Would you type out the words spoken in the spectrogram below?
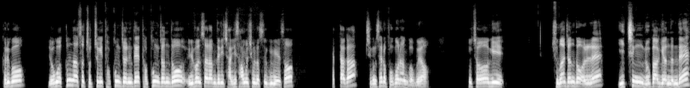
그리고 요거 끝나서 저쪽이 덕홍전인데 덕홍전도 일본 사람들이 자기 사무실로 쓰기 위해서 했다가 지금 새로 복원한 거고요. 그 저기 중화전도 원래 2층 루각이었는데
